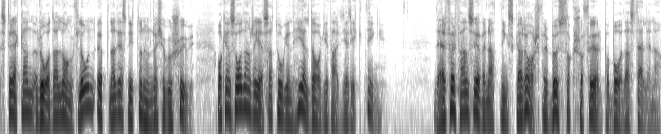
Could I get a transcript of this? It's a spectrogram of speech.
Sträckan Råda-Långflon öppnades 1927 och en sådan resa tog en hel dag i varje riktning. Därför fanns övernattningsgarage för buss och chaufför på båda ställena.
